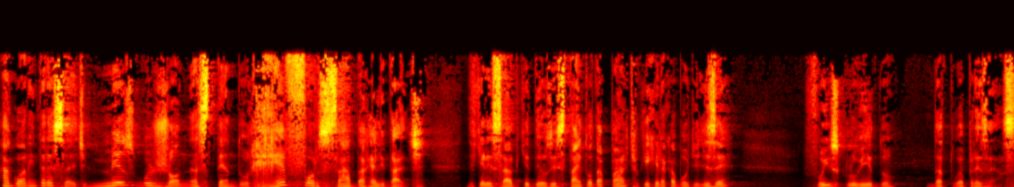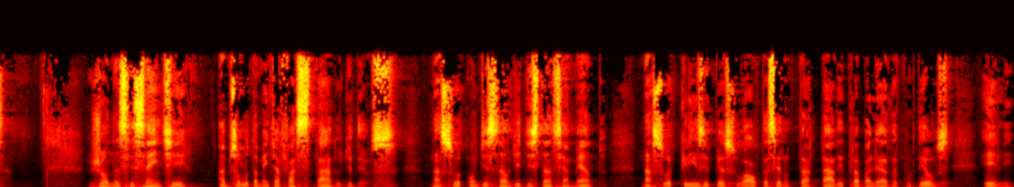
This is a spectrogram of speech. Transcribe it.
Agora, interessante, mesmo Jonas tendo reforçado a realidade de que ele sabe que Deus está em toda parte, o que, que ele acabou de dizer? Fui excluído da tua presença. Jonas se sente absolutamente afastado de Deus. Na sua condição de distanciamento, na sua crise pessoal que está sendo tratada e trabalhada por Deus, ele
